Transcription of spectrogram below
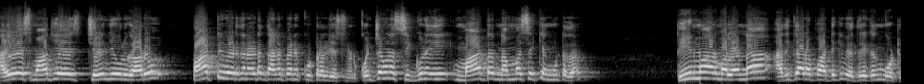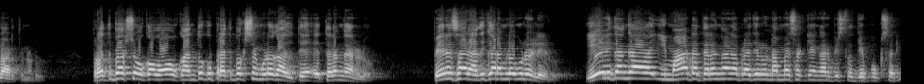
ఐఏఎస్ మాజీ ఐఎస్ చిరంజీవులు గారు పార్టీ పెడుతున్నట్టే దానిపైన కుట్రలు చేస్తున్నాడు. కొంచెమైనా సిగ్గున ఈ మాట నమ్మశక్యంగా ఉంటుందా? తీన్మార్ మల్లన్న అధికార పార్టీకి వ్యతిరేకంగా కొట్లాడుతున్నాడు. ప్రతిపక్షం ఒక ఒక అంతకు ప్రతిపక్షం కూడా కాదు తె- తెలంగాణలో. పోయినసారి అధికారంలో కూడా లేడు. ఏ విధంగా ఈ మాట తెలంగాణ ప్రజలు నమ్మశక్యంగా అనిపిస్తుంది చెప్పు ఒకసారి?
